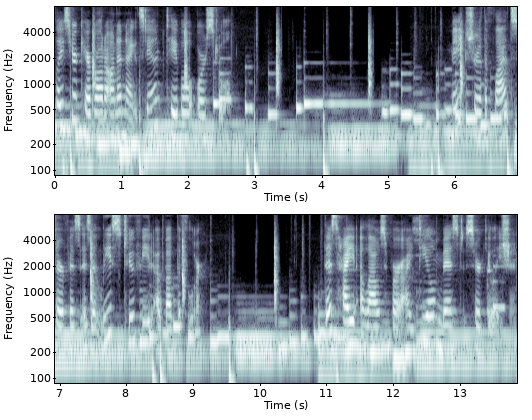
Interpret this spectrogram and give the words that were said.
Place your CarePod on a nightstand, table, or stool. Make sure the flat surface is at least 2 feet above the floor. This height allows for ideal mist circulation.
